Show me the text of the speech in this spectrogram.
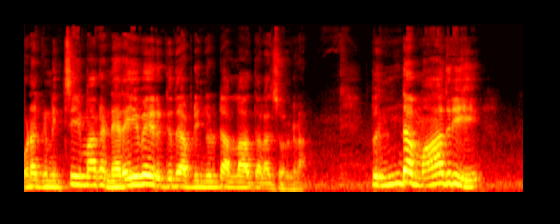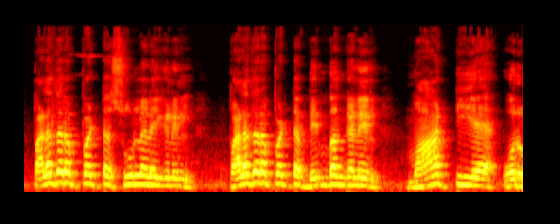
உனக்கு நிச்சயமாக நிறையவே இருக்குது அப்படின்னு சொல்லிட்டு அல்லாஹ் தாலா சொல்கிறான் இப்போ இந்த மாதிரி பலதரப்பட்ட சூழ்நிலைகளில் பலதரப்பட்ட பிம்பங்களில் மாட்டிய ஒரு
